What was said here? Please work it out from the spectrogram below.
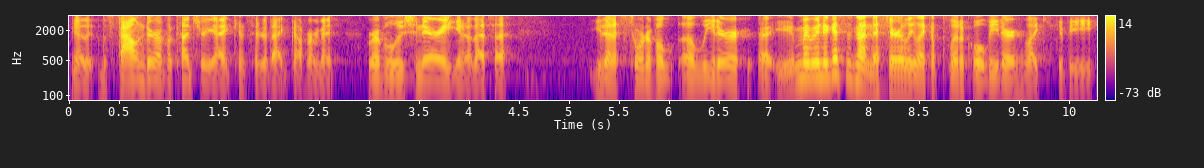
you know the, the founder of a country i consider that government revolutionary you know that's a you know that's sort of a, a leader uh, i mean i guess it's not necessarily like a political leader like you could be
